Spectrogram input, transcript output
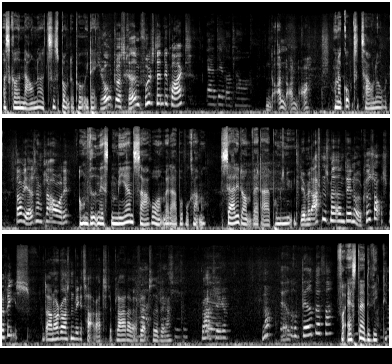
og skrevet navne og tidspunkter på i dag. Jo, du har skrevet dem fuldstændig korrekt. Ja, det er godt klar over. Nå, nå, nå. Hun er god til tavleorden, Så er vi alle sammen klar over det. og hun ved næsten mere end Saro om, hvad der er på programmet. Særligt om, hvad der er på menuen. Jamen, aftensmaden, det er noget kødsovs med ris. Og der er nok også en vegetarret. Det plejer der i hvert fald altid at være. Du har tjekket? Nå, Rødbedbøffer. For Asta er det vigtigt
